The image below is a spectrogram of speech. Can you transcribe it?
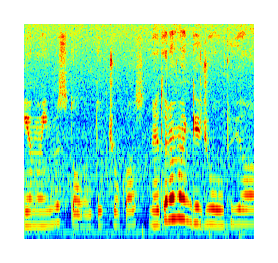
Yemeğimiz de oldu çok az. Neden hemen gece oldu ya?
